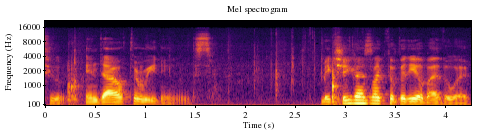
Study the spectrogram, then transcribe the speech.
to end out the readings. Make sure you guys like the video, by the way.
